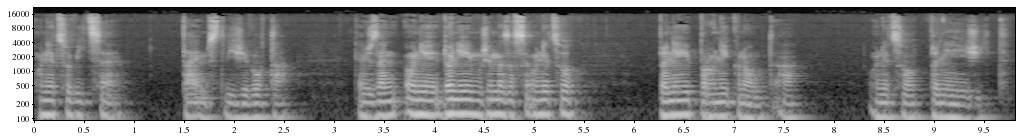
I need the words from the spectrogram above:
o něco více tajemství života. Kež do něj můžeme zase o něco plněji proniknout a o něco plněji žít.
